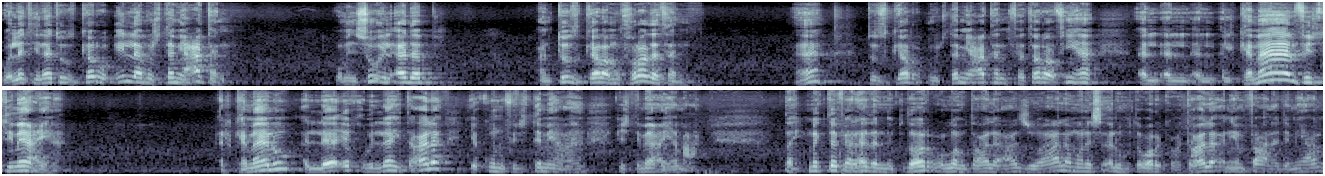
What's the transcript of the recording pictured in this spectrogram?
والتي لا تذكر إلا مجتمعة. ومن سوء الأدب أن تذكر مفردة. ها؟ تذكر مجتمعة فترى فيها ال ال ال الكمال في اجتماعها. الكمال اللائق بالله تعالى يكون في اجتماعها في اجتماعها معا. طيب نكتفي على هذا المقدار. والله تعالى أعز وأعلم ونسأله تبارك وتعالى أن ينفعنا جميعا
